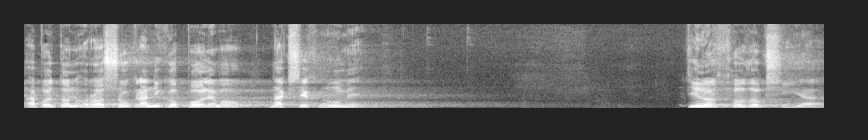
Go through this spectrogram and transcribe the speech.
από τον Ρώσο-Ουκρανικό πόλεμο να ξεχνούμε. Την Ορθοδοξία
